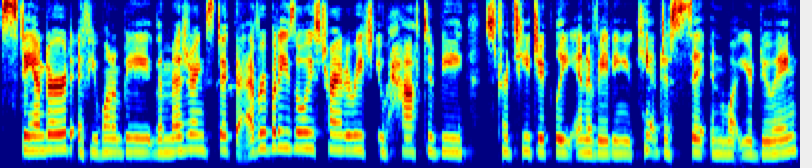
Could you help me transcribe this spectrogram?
standard, if you want to be the measuring stick that everybody's always trying to reach, you have to be strategically innovating. You can't just sit in what you're doing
